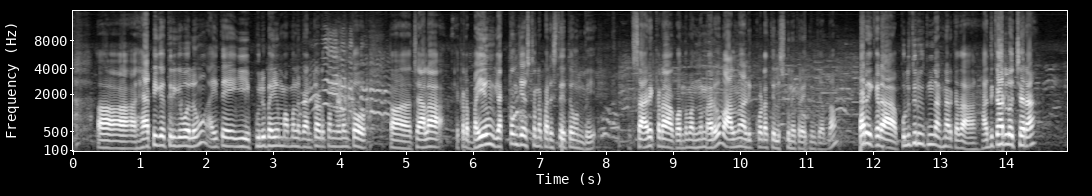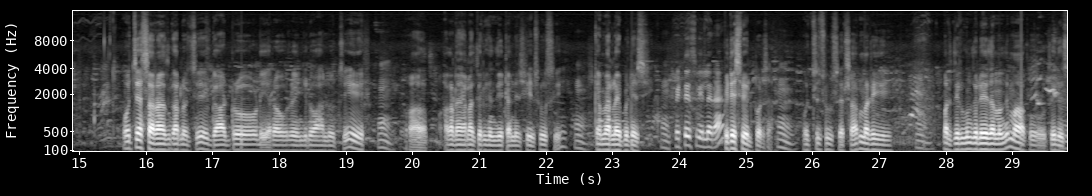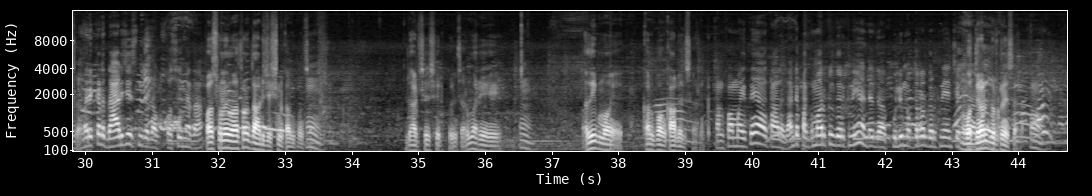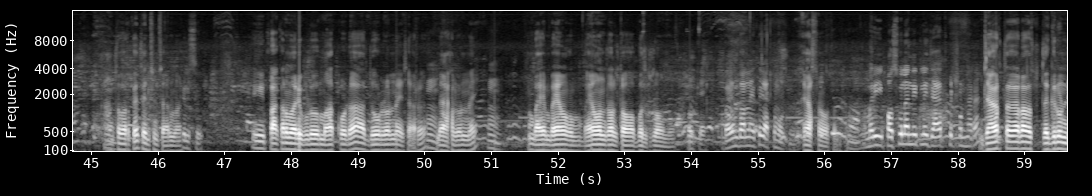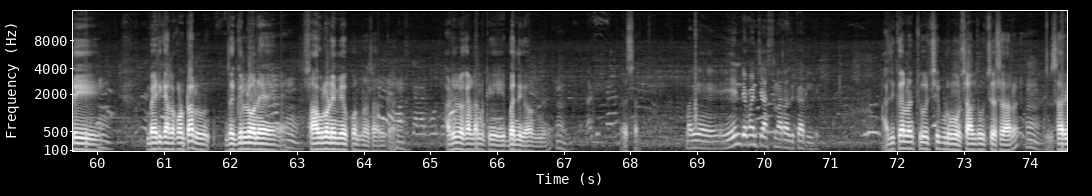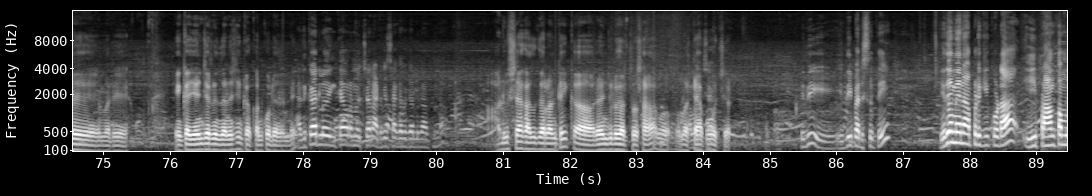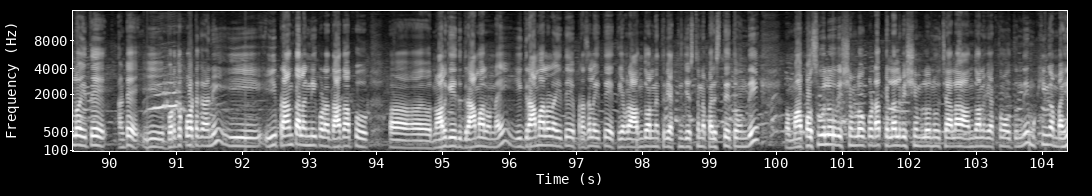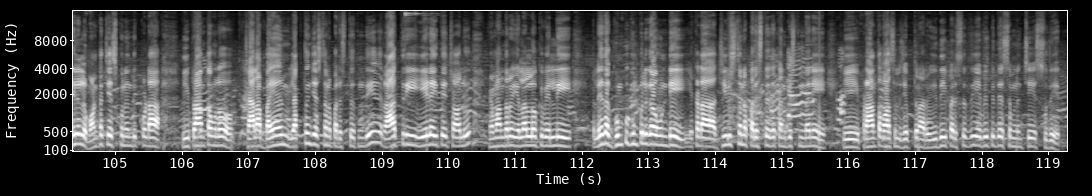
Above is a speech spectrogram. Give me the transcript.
హ్యాపీగా తిరిగి వాళ్ళము అయితే ఈ పులి భయం మమ్మల్ని వెంటాడుతుండడంతో చాలా ఇక్కడ భయం వ్యక్తం చేస్తున్న పరిస్థితి అయితే ఉంది. ఒకసారి ఇక్కడ కొంతమంది ఉన్నారు. వాళ్ళని అడిగి కూడా తెలుసుకునే ప్రయత్నం చేద్దాం. సరే ఇక్కడ పులి తిరుగుతుంది అంటున్నారు కదా అధికారులు వచ్చారా? వచ్చేస్తారు అధికారులు వచ్చి గాడ్రు డిఆర్ఓ రేంజ్లో వాళ్ళు వచ్చి ఆ, అక్కడ ఎలా తిరిగింది ఏంటనేసి చూసి కెమెరాలో పెట్టేసి. పెట్టేసి వెళ్ళారా? పెట్టేసి వెళ్ళిపోయారు సార్. వచ్చి చూసారు సార్. మరి మరి తిరుగుందో లేదన్నది మాకు తెలియదు సార్. మరి ఇక్కడ దాడి చేసింది కదా ఒక పశువు మీద? పశువుని మాత్రం దాడి చేసింది కనుక్కోండి సార్. దాడి చేసి వెళ్ళిపోయింది సార్. మరి అది కన్ఫర్మ్ కాలేదు సార్. కన్ఫర్మ్ అయితే కాలేదు. అంటే పగ్గ మార్కులు దొరికినాయి అంటే ద- పులి ముద్రలు దొరికినాయి అని చెప్పి ముద్రలు దొరికినాయి సార్. అంతవరకే తెలిసింది సార్ తెలుసు. ఈ పక్కన మరి ఇప్పుడు మాకు కూడా దూడలు ఉన్నాయి సార్ మేకలు ఉన్నాయి. భయం భయం భయవంతులతో బతుకుతూ ఉన్నాం. ఓకే. భయాందోళన అయితే వ్యక్తం అవుతుంది. మరి ఈ పశువులన్నింటినీ జాగ్రత్త పెట్టుకుంటున్నారా? జాగ్రత్తగా దగ్గరుండి బయటికి వెళ్ళకుండా దగ్గరలోనే సాగులోనే మేపుకుంటున్నాం సార్ ఇంకా. అడవిలోకి వెళ్ళడానికి ఇబ్బందిగా ఉంది. సార్ మరి ఏం డిమాండ్ చేస్తున్నారు అధికారులు? అధికారుల నుంచి వచ్చి ఇప్పుడు మూడు సార్లు వచ్చేసారు. సరే మరి ఇంకా ఏం జరిగింది అనేసి ఇంకా కనుక్కోలేదండి. అధికారులు ఇంకెవరైనా వచ్చారు? అటవీ శాఖ అధికారులు కాకుండా? అడవి శాఖ అధికారులు అంటే ఇక రేంజులు గారితో సహా ఉన్న స్టాఫ్ వచ్చారు. ఇది ఇది పరిస్థితి. ఏదేమైనప్పటికీ కూడా ఈ ప్రాంతంలో అయితే అంటే ఈ బురదకోట కానీ ఈ ఈ ప్రాంతాలన్నీ కూడా దాదాపు నాలుగైదు గ్రామాలు ఉన్నాయి. ఈ గ్రామాలలో అయితే ప్రజలైతే తీవ్ర ఆందోళన అయితే వ్యక్తం చేస్తున్న పరిస్థితి అయితే ఉంది. మా పశువుల విషయంలో కూడా పిల్లల విషయంలోనూ చాలా ఆందోళన వ్యక్తం అవుతుంది. ముఖ్యంగా మహిళలు వంట చేసుకునేందుకు కూడా ఈ ప్రాంతంలో చాలా భయం వ్యక్తం చేస్తున్న పరిస్థితి ఉంది. రాత్రి ఏడైతే చాలు మేమందరం ఇళ్ళలోకి వెళ్ళి లేదా గుంపు గుంపులుగా ఉండి ఇక్కడ జీవిస్తున్న పరిస్థితి కనిపిస్తుందని ఈ ప్రాంతవాసులు చెప్తున్నారు. ఇది ఇది పరిస్థితి ఏబీపీ దేశం నుంచి సుధీర్.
